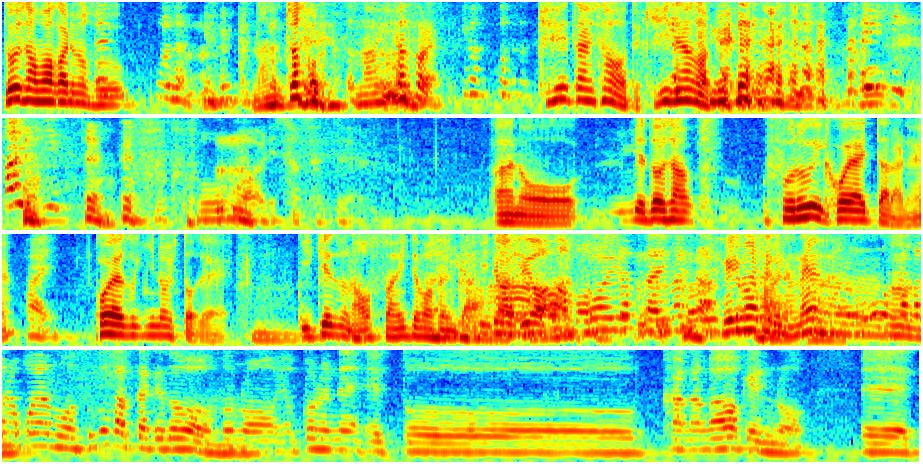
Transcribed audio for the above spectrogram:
土井さんわかります？なんじゃそれ？何やそれ？携帯触って聞いてなかった。遠回りさせてあのいや土井さん古い小屋行ったらねはい。小屋好きの人でいけずなおっさんいてませんか？いてますよあもう少なくなりました。減りましたけどね。はい大阪の小屋もすごかったけど、そのこれねえっと神奈川県の、えー、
